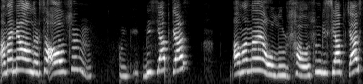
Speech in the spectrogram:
ama ne olursa olsun biz yapacağız ama ne olursa olsun biz yapacağız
